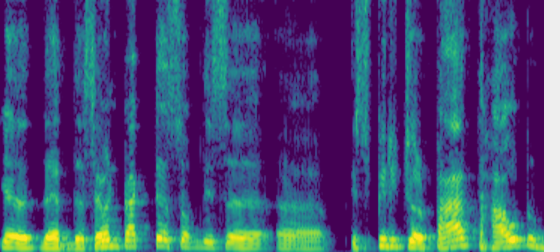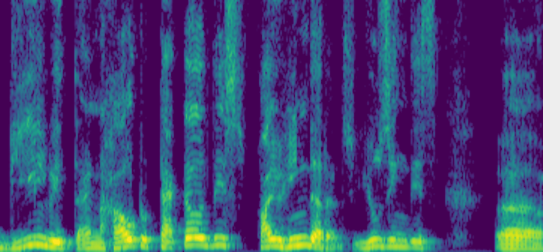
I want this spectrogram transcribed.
it. yeah, the, seven factors of this uh, uh, spiritual path, how to deal with and how to tackle these five hindrance using this uh,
